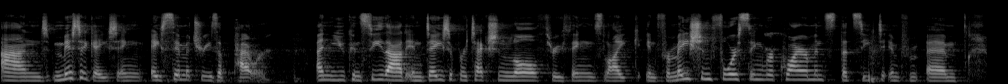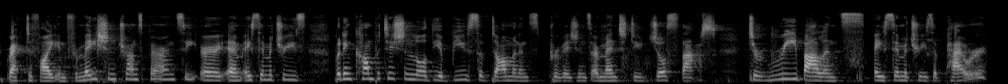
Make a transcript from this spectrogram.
and mitigating asymmetries of power and you can see that in data protection law through things like information forcing requirements that seek to inf um, rectify information transparency or um, asymmetries. But in competition law, the abuse of dominance provisions are meant to do just that, to rebalance asymmetries of power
